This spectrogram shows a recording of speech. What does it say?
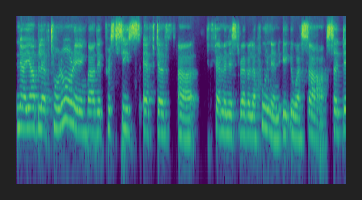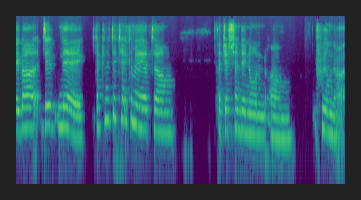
när jag blev tonåring var det precis efter uh, feministrevolutionen i USA. Så det var, det, nej, jag kan inte tänka mig att, um, att jag kände någon um, skillnad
